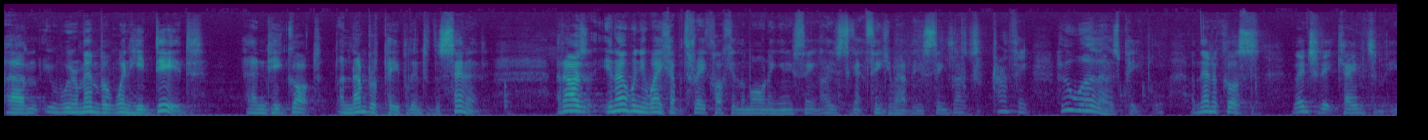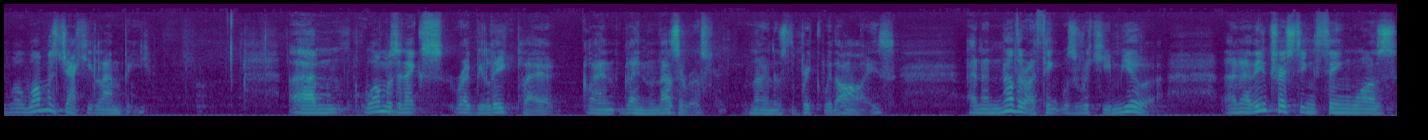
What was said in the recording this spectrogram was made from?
um, we remember when he did, and he got a number of people into the Senate. And I was, you know, when you wake up at three o'clock in the morning and you think, I used to get thinking about these things. I was trying to think, who were those people? And then, of course, eventually it came to me. Well, one was Jackie Lambie. Um, one was an ex-rugby league player, Glenn, Glenn Lazarus, known as the Brick with Eyes, and another, I think, was Ricky Muir. And the interesting thing was,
